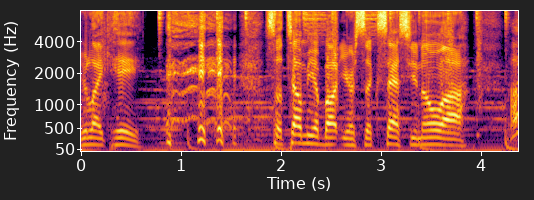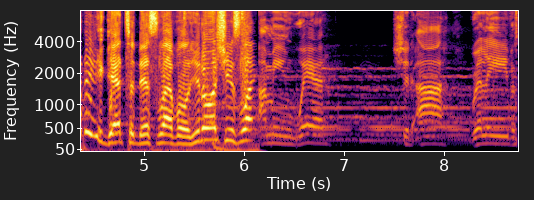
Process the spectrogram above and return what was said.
You're like, hey, so tell me about your success. You know, uh, how did you get to this level? You know what she's like? I mean, where should I really even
